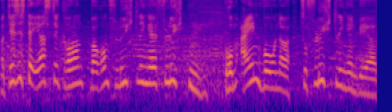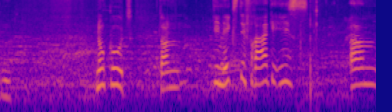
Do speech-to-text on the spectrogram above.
Und das ist der erste Grund, warum Flüchtlinge flüchten, warum Einwohner zu Flüchtlingen werden. Nun gut, dann die nächste Frage ist, ähm,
